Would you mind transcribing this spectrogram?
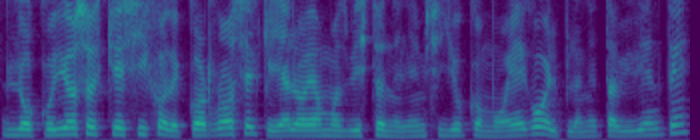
lo curioso es que es hijo de Kurt Russell, que ya lo habíamos visto en el MCU como Ego, el planeta viviente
